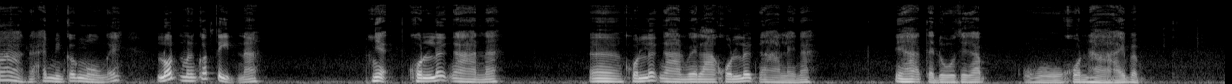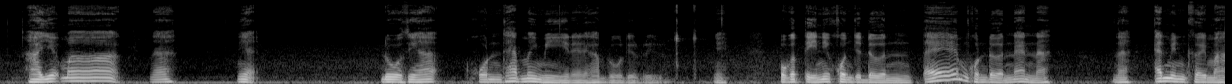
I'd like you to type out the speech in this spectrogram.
มากนะไอ้มินก็งงเอ๊ะรถมันก็ติดนะ เนี่ยคนเลิกงานนะเออคนเลิกงานเวลาคนเลิกงานเลยนะเนี่ยฮะแต่ดูสิครับโอ้โหคนหายแบบ หายเยอะมากนะ เนี่ยดูสิฮะคนแทบไม่มีเลยนะครับ ดูดิดูนี่ปกตินี่คนจะเดินเต็มคนเดินแน่นนะนะแอดมินเคยมา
